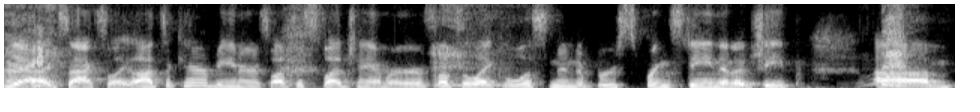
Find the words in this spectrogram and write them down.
Yeah, exactly. Lots of carabiners, lots of sledgehammers, lots of like listening to Bruce Springsteen in a Jeep. Um,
